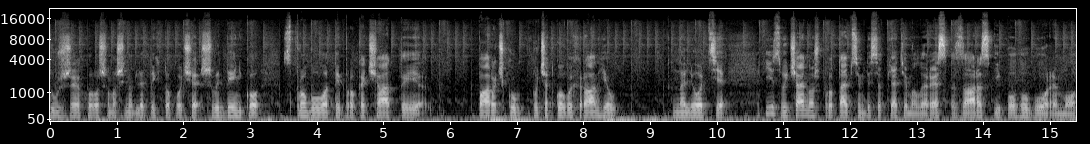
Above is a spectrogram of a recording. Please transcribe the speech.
Дуже хороша машина для тих, хто хоче швиденько спробувати прокачати парочку початкових рангів на льотці. І, звичайно ж, про Type 75 MLRS зараз і поговоримо.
